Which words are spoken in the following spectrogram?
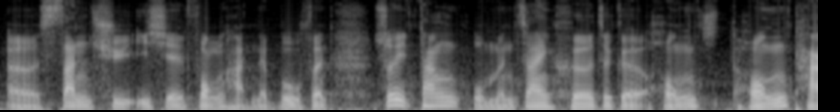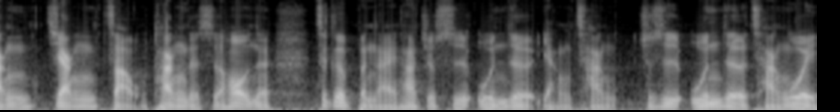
呃散去一些风寒的部分，所以当我们在喝这个红红糖姜枣汤的时候呢，这个本来它就是温热养肠，就是温热肠胃。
